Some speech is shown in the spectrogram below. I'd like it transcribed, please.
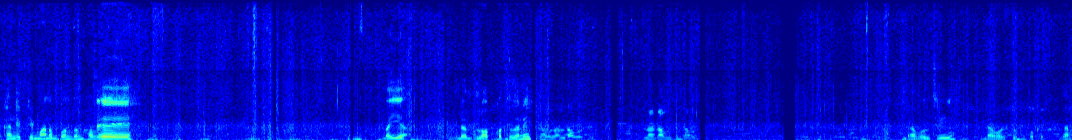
এখানে একটি মানববন্ধন হবে। ভাইয়া এটা লক কত জানি। Double three double two okay জান।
